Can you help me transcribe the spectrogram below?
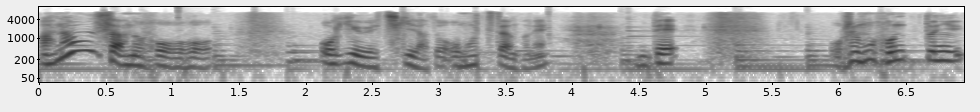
アナウンサーの方を荻上チキだと思ってたのね。で、俺も本当に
